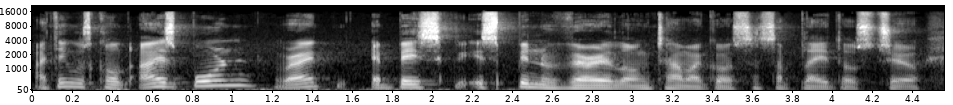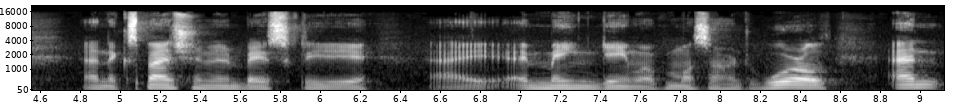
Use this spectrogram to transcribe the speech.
I think it was called Iceborne, right? It basically, it's been a very long time ago since I played those two. An expansion and basically a, a, main game of Monster Hunter World. And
